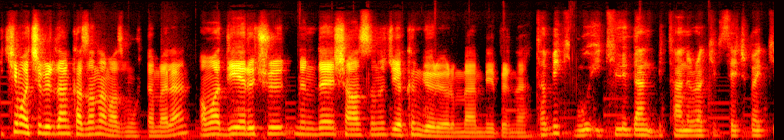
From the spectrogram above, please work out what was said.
iki maçı birden kazanamaz muhtemelen. Ama diğer üçünün de şansını yakın görüyorum ben birbirine. Tabii ki bu ikiliden bir tane rakip seçmek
